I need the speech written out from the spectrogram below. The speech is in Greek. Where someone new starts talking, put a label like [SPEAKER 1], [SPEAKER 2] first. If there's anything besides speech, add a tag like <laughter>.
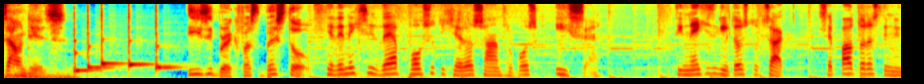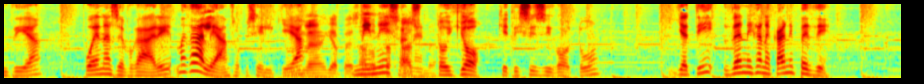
[SPEAKER 1] Sound is.
[SPEAKER 2] Easy Breakfast Best Of.
[SPEAKER 3] Και δεν έχεις ιδέα πόσο τυχερός άνθρωπος είσαι. Την έχεις γλιτώσει το τσακ. Σε πάω τώρα στην Ινδία που ένα ζευγάρι, μεγάλοι άνθρωποι σε ηλικία,
[SPEAKER 4] Ναι, για πες, να το
[SPEAKER 3] μηνύσανε
[SPEAKER 4] φτάσουμε.
[SPEAKER 3] το γιο και τη σύζυγό του γιατί δεν είχαν κάνει παιδί.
